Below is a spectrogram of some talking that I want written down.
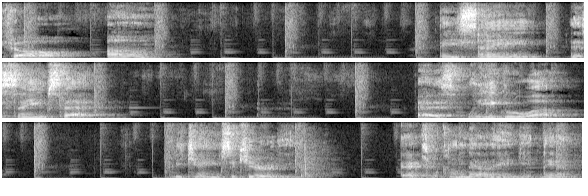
So, um, the same, the same stat as when he grew up, became security. X would come down there and get them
